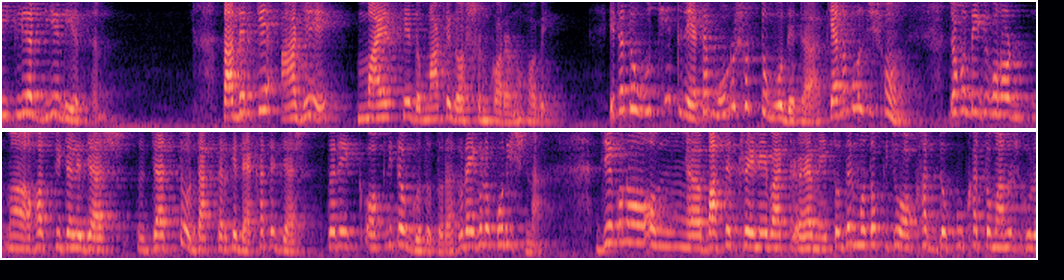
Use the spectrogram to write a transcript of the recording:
ডিক্লেয়ার দিয়ে দিয়েছেন। তাদেরকে আগে মায়েরকে, মাকে দর্শন করানো হবে। এটা তো উচিত রে, এটা মনুষ্যত্ব বোধ এটা। কেন বলছি শোন, যখন দেখবি কোনো হসপিটালে যাস যাস তো, ডাক্তারকে দেখাতে যাস, তোর অকৃতজ্ঞ তো তোরা তোরা এগুলো করিস না। যে কোনো বাসে, ট্রেনে বা ট্রামে তোদের মতো কিছু অখাদ্য, কুখাদ্য মানুষগুলো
